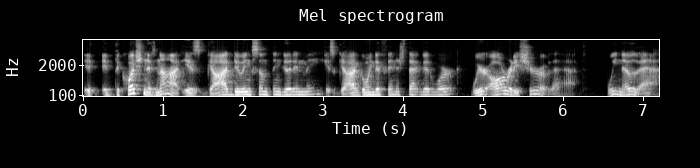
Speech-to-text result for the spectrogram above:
It, it, the question is not, is God doing something good in me? Is God going to finish that good work? We're already sure of that. We know that.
